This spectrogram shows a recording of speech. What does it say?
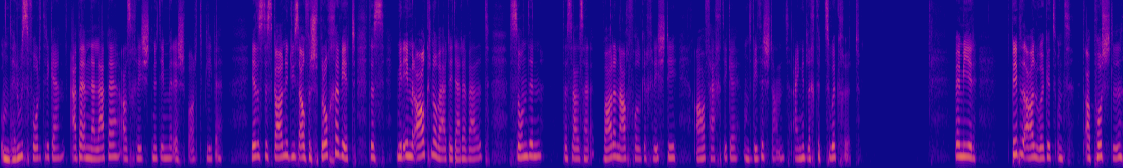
und Herausforderungen eben im Leben als Christ nicht immer erspart bleiben. Ja, dass das gar nicht uns auch versprochen wird, dass wir immer angenommen werden in dieser Welt, sondern dass als ein wahrer Nachfolger Christi Anfechtungen und Widerstand eigentlich dazugehört. Wenn wir die Bibel anschauen und die Apostel,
